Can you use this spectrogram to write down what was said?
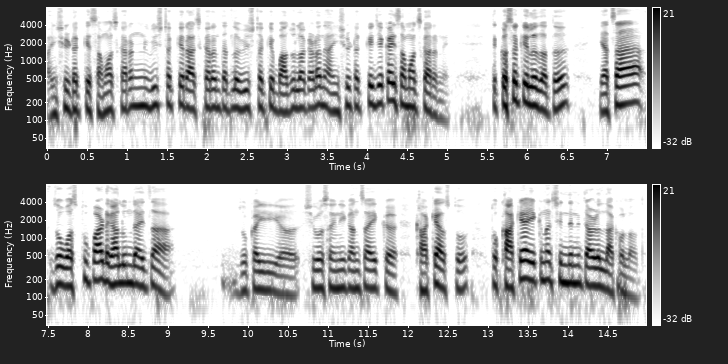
ऐंशी टक्के समाजकारण आणि वीस टक्के राजकारण त्यातलं वीस टक्के बाजूला काढा आणि ऐंशी टक्के जे काही समाजकारण आहे ते कसं केलं जातं? याचा जो वस्तुपाठ घालून द्यायचा जो काही शिवसैनिकांचा एक खाक्या असतो तो खाक्या एकनाथ शिंदेनी त्यावेळेला दाखवला होता.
